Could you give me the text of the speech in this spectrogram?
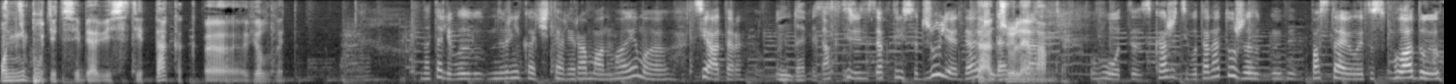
он не будет себя вести так, как э, вел в этом. Наталья, вы наверняка читали роман Маэма «Театр». Да, актриса, актриса Джулия, да? Да, да Джулия да. Ламберт. Вот, скажите, вот она тоже поставила эту молодую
